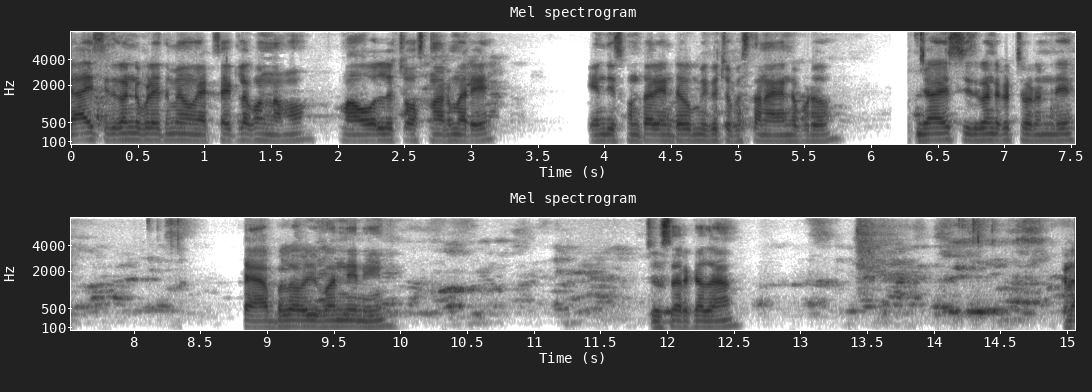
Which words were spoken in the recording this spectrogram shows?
గాయస్ ఇదిగోండి ఇప్పుడైతే మేము ఎక్సైట్లో ఉన్నాము. మా వాళ్ళు చూస్తున్నారు మరి. ఏం తీసుకుంటారు ఏంటో మీకు చూపిస్తాను ఆయన ఇప్పుడు. గాయస్ ఇదిగోండి ఇక్కడ చూడండి. ట్యాబ్లో ఇవన్నీ చూసారు కదా? ఇక్కడ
